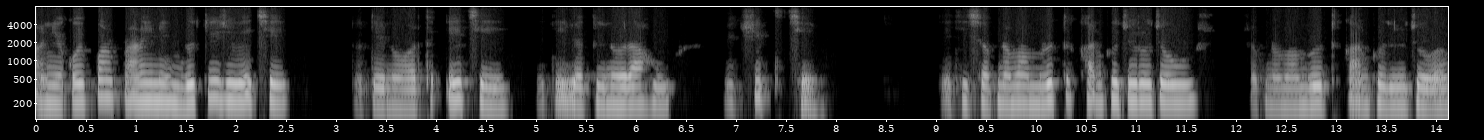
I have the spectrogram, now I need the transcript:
અન્ય કોઈ પણ પ્રાણીને મૃત્યુ જુએ છે તો તેનો અર્થ એ છે કે તે વ્યક્તિનો રાહુ વિક્ષિપ્ત છે. તેથી સપનામાં મૃત કાનખજૂરો જોવું સપનામાં મૃત કાનખજૂરો જોવા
